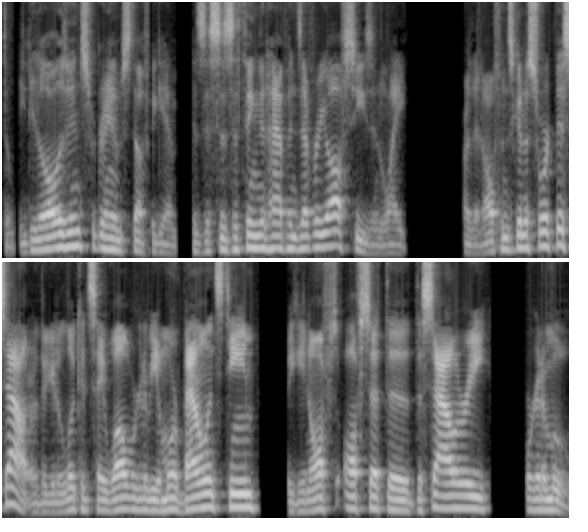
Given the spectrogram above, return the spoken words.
deleted all his Instagram stuff again because this is a thing that happens every offseason. Like, are the Dolphins going to sort this out? Are they going to look and say, well, we're going to be a more balanced team? We can off- offset the, the salary. We're going to move.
